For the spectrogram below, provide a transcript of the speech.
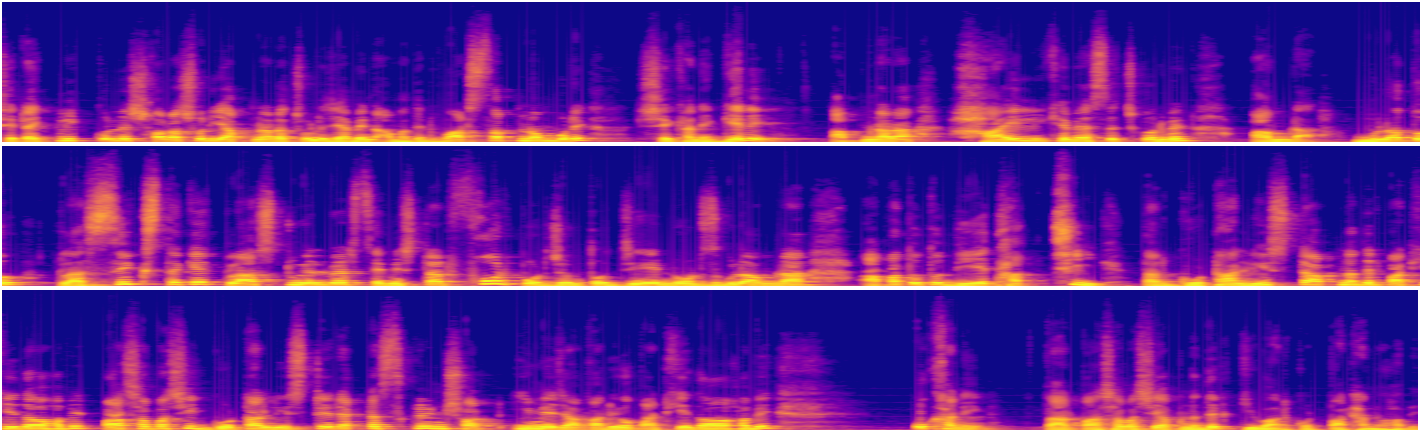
সেটায় ক্লিক করলে সরাসরি আপনারা চলে যাবেন আমাদের হোয়াটসঅ্যাপ নম্বরে, সেখানে গেলে আপনারা হাই লিখে মেসেজ করবেন। আমরা মূলত ক্লাস সিক্স থেকে ক্লাস টুয়েলভের সেমিস্টার ফোর পর্যন্ত যে নোটসগুলো আমরা আপাতত দিয়ে থাকছি, তার গোটা লিস্টটা আপনাদের পাঠিয়ে দেওয়া হবে। পাশাপাশি গোটা লিস্টের একটা স্ক্রিনশট ইমেজ আকারেও পাঠিয়ে দেওয়া হবে। ওখানে তার পাশাপাশি আপনাদের কিউআর কোড পাঠানো হবে।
